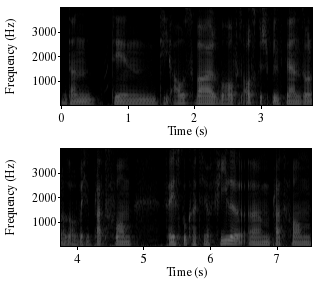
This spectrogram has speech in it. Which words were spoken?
dann den, die Auswahl, worauf es ausgespielt werden soll, also auf welche Plattform Facebook hat ja viele ähm, Plattformen,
